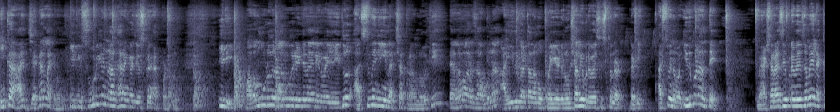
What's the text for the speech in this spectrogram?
ఇంకా జగన్ లగ్నం ఇది సూర్యుని ఆధారంగా చేసుకుని ఏర్పడుతుంది ఇది పదమూడు నాలుగు రెండు వేల ఇరవై ఐదు అశ్విని నక్షత్రంలోకి తెల్లవారుజామున ఐదు గంటల ముప్పై ఏడు నిమిషాలకి ప్రవేశిస్తున్నాడు రవి. అశ్విని ఇది కూడా అంతే. మేషరాశి ప్రవేశమే లెక్క.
